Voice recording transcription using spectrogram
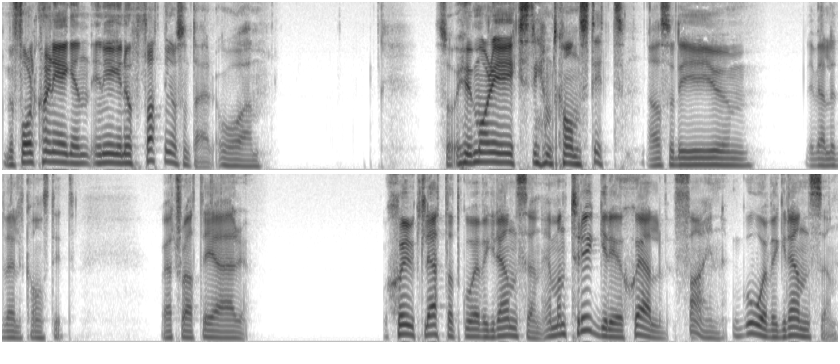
men folk har en egen, en egen uppfattning och sånt där och så humor är extremt konstigt. Alltså det är ju det är väldigt, väldigt konstigt. Och jag tror att det är sjukt lätt att gå över gränsen. Är man trygg i det själv, fine, gå över gränsen.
